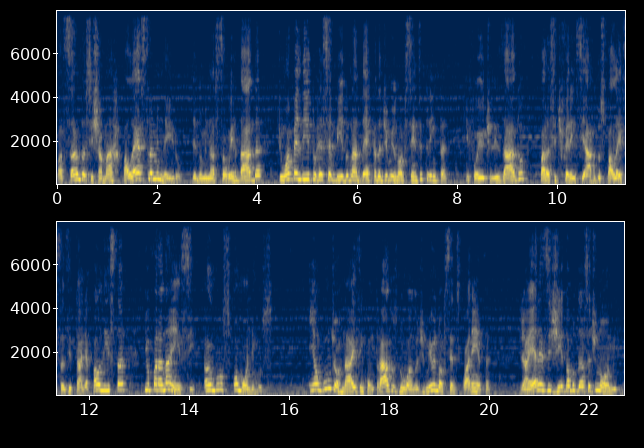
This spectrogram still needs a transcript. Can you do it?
passando a se chamar Palestra Mineiro, denominação herdada de um apelido recebido na década de 1930, que foi utilizado para se diferenciar dos palestras Itália Paulista e o Paranaense, ambos homônimos. Em alguns jornais encontrados no ano de 1940, já era exigida a mudança de nome,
